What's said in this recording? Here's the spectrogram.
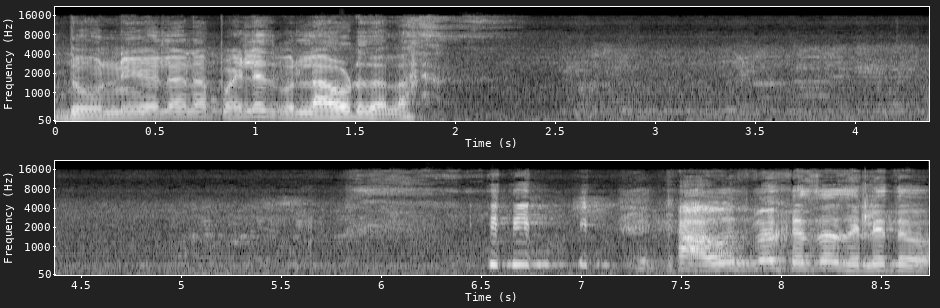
दोन्ही वेळेला ना पहिलेच बोलला आवड झाला. खाऊच बघ कसा झाले तो.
